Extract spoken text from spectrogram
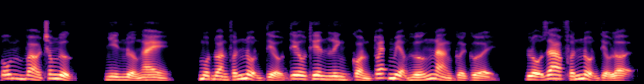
ôm vào trong ngực, nhìn nửa ngày, một đoàn phấn nộn tiểu tiêu thiên linh còn tuét miệng hướng nàng cười cười, lộ ra phấn nộn tiểu lợi.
